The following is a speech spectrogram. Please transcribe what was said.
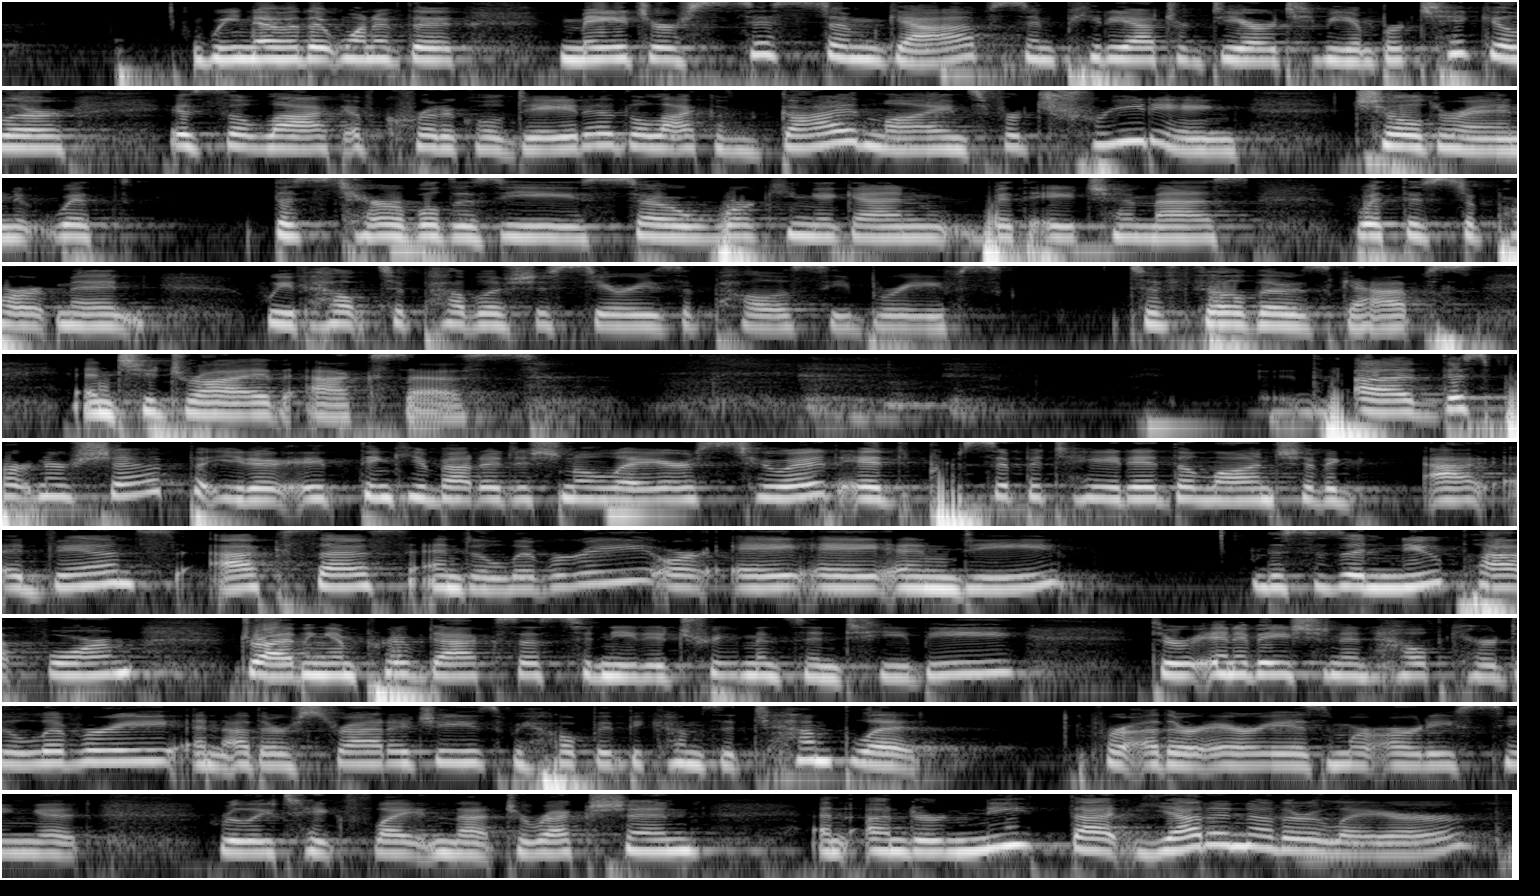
We know that one of the major system gaps in pediatric DRTB in particular is the lack of critical data, the lack of guidelines for treating children with this terrible disease. So working again with HMS, with this department, we've helped to publish a series of policy briefs to fill those gaps and to drive access. Uh, this partnership, you know, it- thinking about additional layers to it, it precipitated the launch of Advanced Access and Delivery, or AAND. This is a new platform driving improved access to needed treatments in TB through innovation in healthcare delivery and other strategies. We hope it becomes a template for other areas, and we're already seeing it really take flight in that direction. And underneath that, yet another layer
